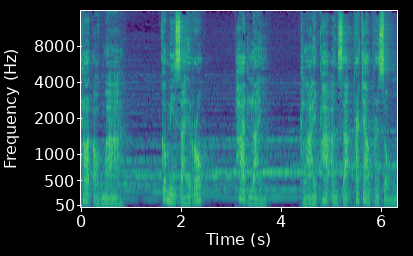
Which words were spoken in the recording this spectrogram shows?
คลอดออกมา ก็มีสายรก พาดไหลคล้ายผ้าอังสะพระเจ้าพระสงฆ์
